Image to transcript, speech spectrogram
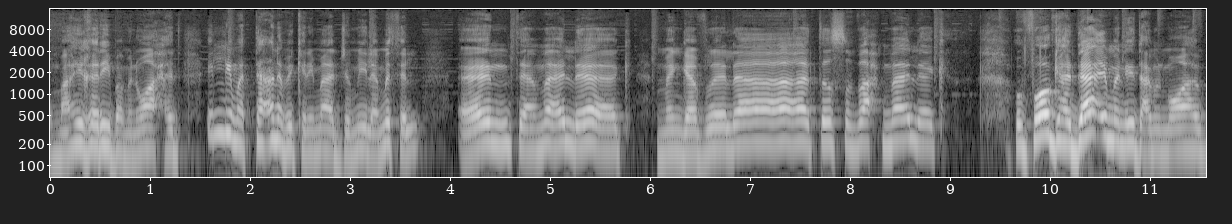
وما هي غريبة من واحد اللي متعنا بكلمات جميلة مثل أنت ملك من قبل لا تصبح ملك. وفوقها دائما يدعم المواهب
